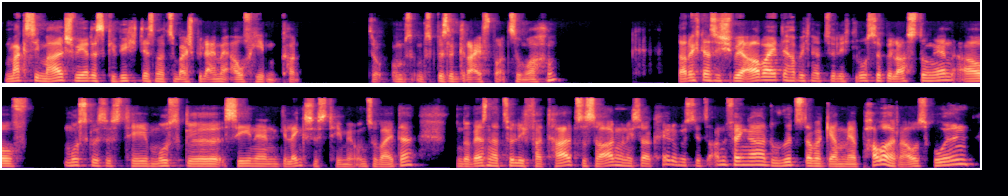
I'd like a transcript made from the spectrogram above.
maximal schweres Gewicht, das man zum Beispiel einmal aufheben kann, so um es ein bisschen greifbar zu machen. Dadurch, dass ich schwer arbeite, habe ich natürlich große Belastungen auf Muskelsystem, Muskel, Sehnen, Gelenksysteme und so weiter. Und da wäre es natürlich fatal zu sagen, wenn ich sage, hey, du bist jetzt Anfänger, du würdest aber gern mehr Power rausholen,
